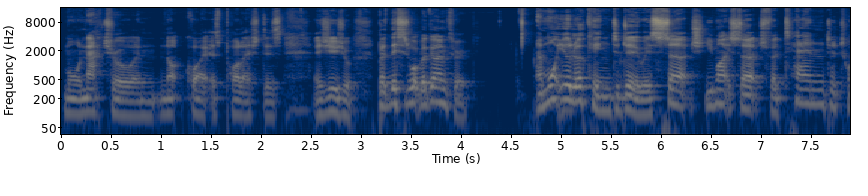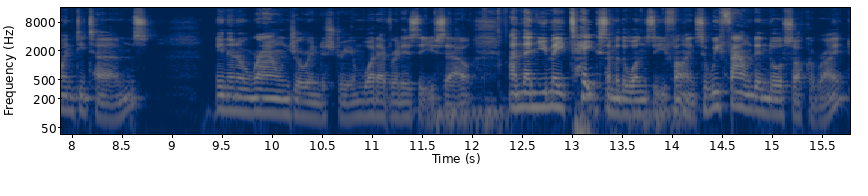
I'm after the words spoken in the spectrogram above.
more natural and not quite as polished as, as usual. But this is what we're going through. And what you're looking to do is search, you might search for 10 to 20 terms in and around your industry and whatever it is that you sell. And then you may take some of the ones that you find. So we found indoor soccer, right?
